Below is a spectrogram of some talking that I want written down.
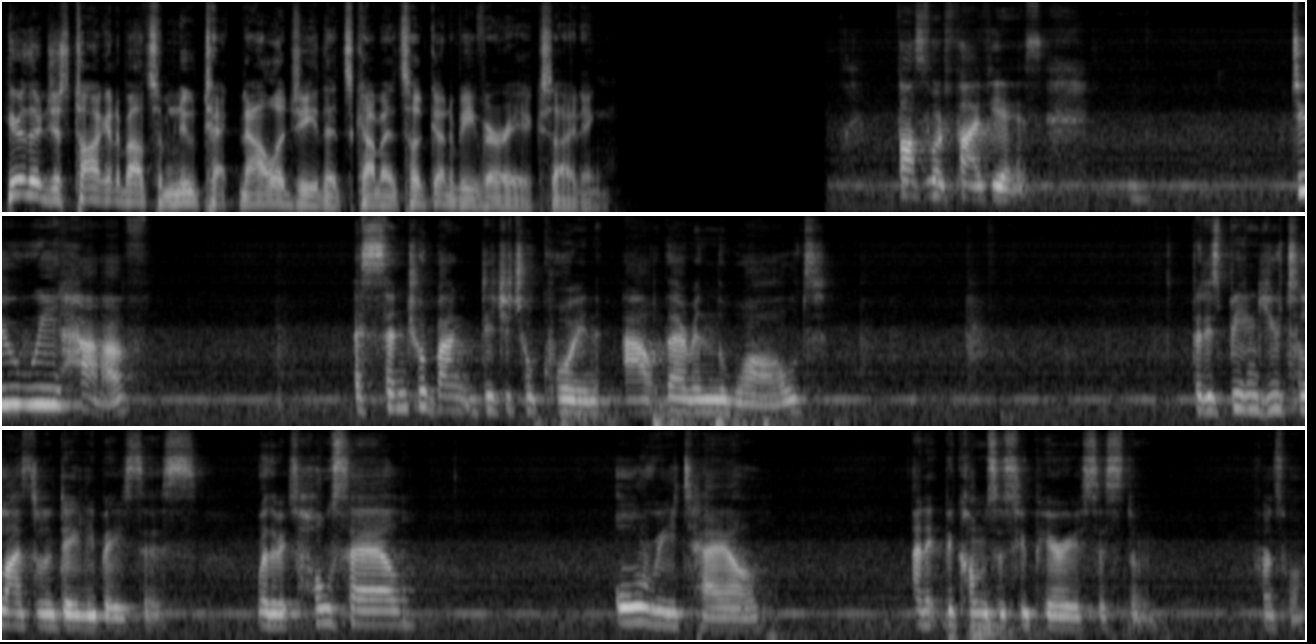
Here they're just talking about some new technology that's coming. So it's going to be very exciting. fast forward five years. Do we have a central bank digital coin out there in the world that is being utilized on a daily basis, whether it's wholesale or retail, and it becomes a superior system? Francois?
